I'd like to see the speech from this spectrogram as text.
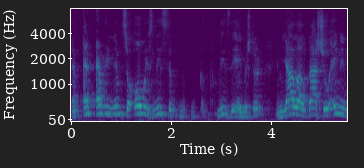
and, and every Nimtza always needs to needs the Eberster. Im Yalal Dashu Eini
